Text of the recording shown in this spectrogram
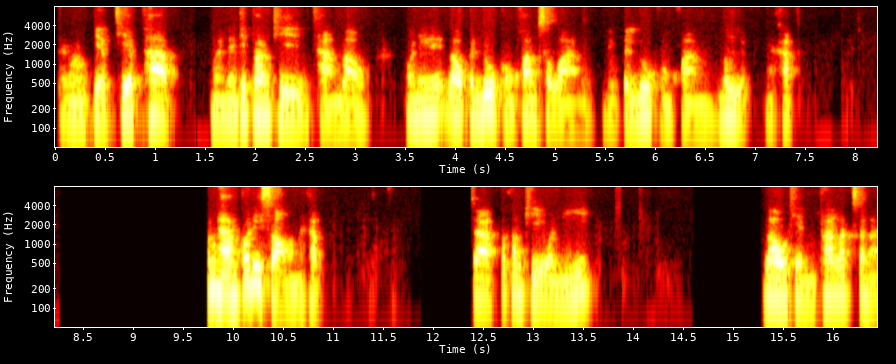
แต่ลองเปรียบเทียบภาพเหมือนอย่างที่พระคัมภีร์ถามเรา วันนี้เราเป็นลูกของความสว่างหรือเป็นลูกของความมืดนะครับ คำถามข้อที่สองนะครับ จากพระคัมภีร์วันนี้ เราเห็นพระลักษณะ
